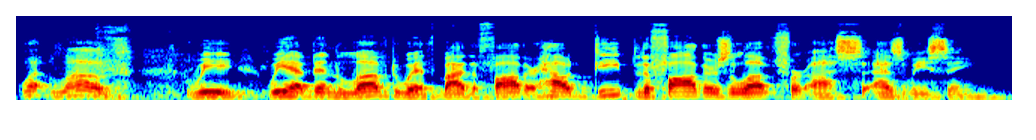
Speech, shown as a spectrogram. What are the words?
What love we, we have been loved with by the Father. How deep the Father's love for us as we sing.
